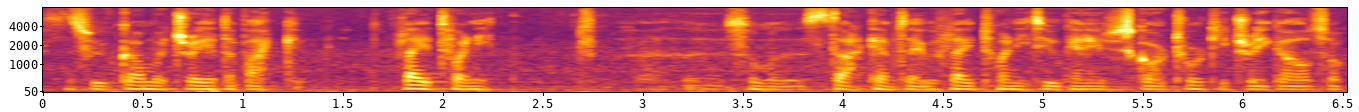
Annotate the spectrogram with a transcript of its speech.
since we've gone with three at the back, played 20. Uh, some of the stat came today. We played 22 games. We scored 33 goals. So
